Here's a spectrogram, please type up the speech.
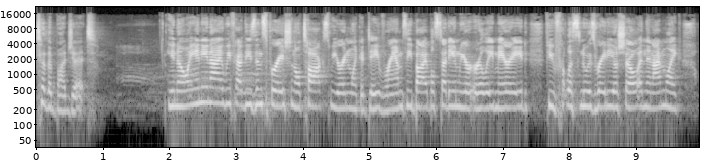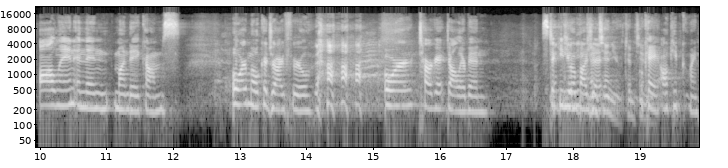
to the budget? You know, Andy and I, we've had these inspirational talks. We were in like a Dave Ramsey Bible study and we were early married. If you've listened to his radio show, and then I'm like all in, and then Monday comes. Or Mocha drive through. or Target dollar bin. Sticking to a budget. continue, continue. Okay, I'll keep going.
